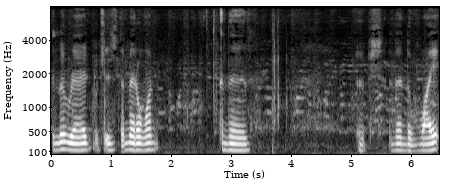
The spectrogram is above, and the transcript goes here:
and the red, which is the middle one, and then, oops, and then the white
